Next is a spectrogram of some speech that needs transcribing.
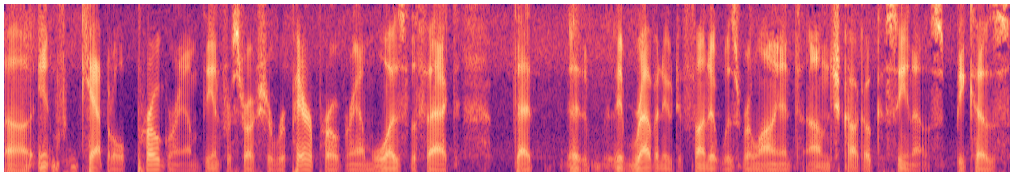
uh, in, capital program, the infrastructure repair program, was the fact that it, it, revenue to fund it was reliant on Chicago casinos because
